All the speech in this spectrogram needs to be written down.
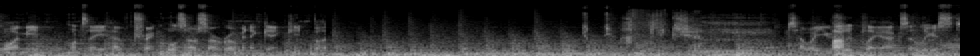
Well, I mean, once they have tranquils, I'll start roaming and ganking, but Affliction. that's how I usually play Axe at least.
